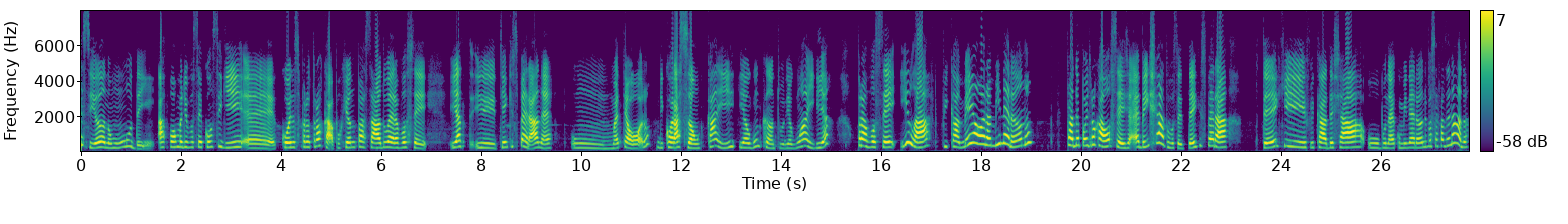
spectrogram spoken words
esse ano mudem a forma de você conseguir é, coisas para trocar. Porque ano passado era você e tinha que esperar, né? Um meteoro de coração cair em algum canto, em alguma ilha, para você ir lá, ficar meia hora minerando para depois trocar. Ou seja, é bem chato você ter que esperar ter que ficar, deixar o boneco minerando e você fazer nada.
